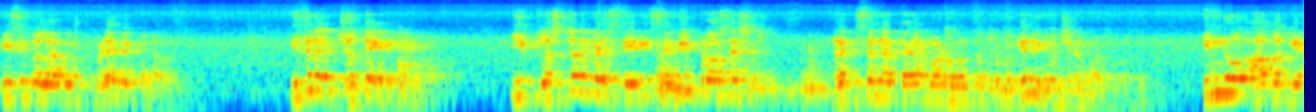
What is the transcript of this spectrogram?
ಫೀಸಿಬಲ್ ಆಗುವಷ್ಟು ಬೆಳೆ ಬೇಕಲ್ಲ ಅವರಿಗೆ. ಇದರ ಜೊತೆಗೆ ಈ ಕ್ಲಸ್ಟರ್ಗಳು ಸೇರಿ ಸೆಮಿ ಪ್ರಾಸೆಸ್ಡ್ ಡ್ರಗ್ಸ್ ಅನ್ನ ತಯಾರು ಮಾಡುವಂಥದ್ರ ಬಗ್ಗೆನೂ ಯೋಚನೆ ಮಾಡಬಹುದು ಇನ್ನು ಆ ಬಗ್ಗೆ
